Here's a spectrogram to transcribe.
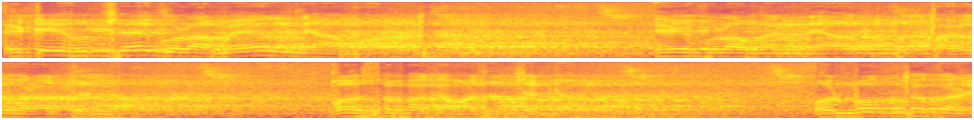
এটাই হচ্ছে গোলামের নিয়ামত। এই গোলামের নিয়ামত প্রত্যাহার করার জন্য কৌশফাক আমাদের জন্য। উন্মুক্ত করে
